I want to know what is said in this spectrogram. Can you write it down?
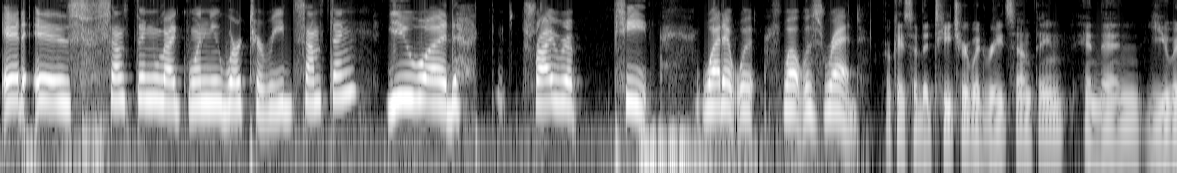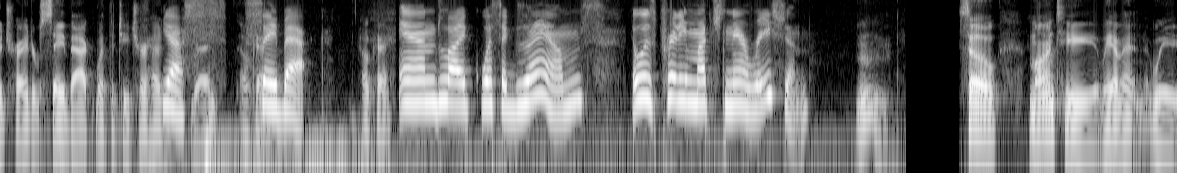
it is something like when you were to read something, you would try repeat what it wa- what was read. Okay, so the teacher would read something and then you would try to say back what the teacher had Yes. read? Okay. Say back. okay. And like with exams, it was pretty much narration. Mm. So Monty, we haven't we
